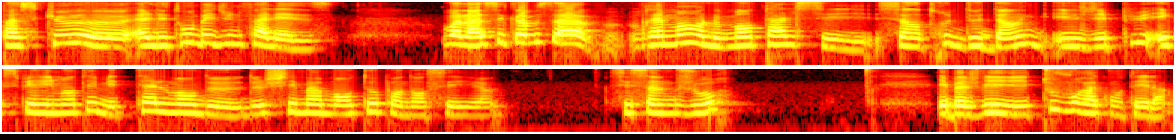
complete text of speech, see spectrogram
parce que elle est tombée d'une falaise. Voilà, c'est comme ça. Vraiment, le mental, c'est un truc de dingue. Et j'ai pu expérimenter mais tellement de, de schémas mentaux pendant ces, ces cinq jours. Et eh ben, je vais tout vous raconter là.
